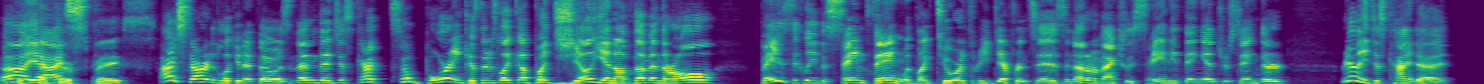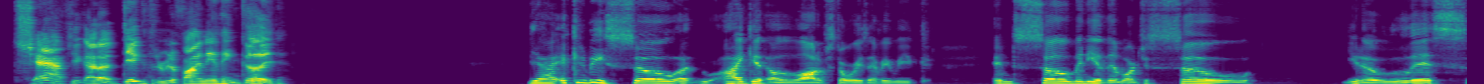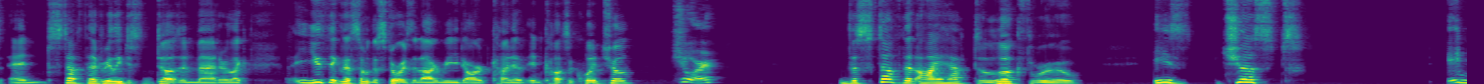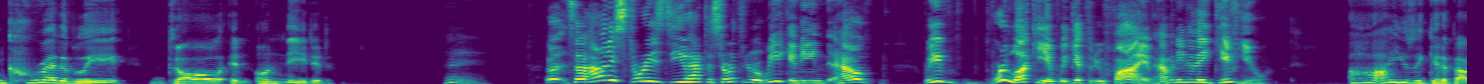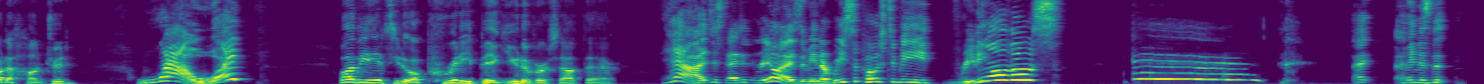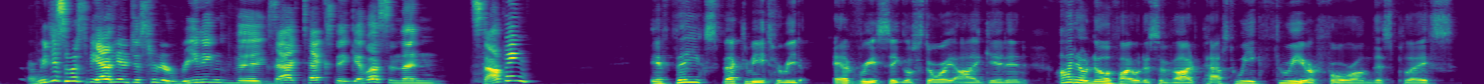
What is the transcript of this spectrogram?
oh, the yeah, sector I, of space? I started looking at those, and then they just got so boring because there's like a bajillion of them, and they're all basically the same thing with like two or three differences, and none of them actually say anything interesting. They're really just kind of chaff you gotta dig through to find anything good. Yeah, it can be so. Uh, I get a lot of stories every week, and so many of them are just so, you know, lists and stuff that really just doesn't matter. Like, you think that some of the stories that I read are kind of inconsequential? Sure. The stuff that I have to look through is just incredibly dull and unneeded. Hmm. Uh, So how many stories do you have to sort through a week? I mean, how we've we're lucky if we get through five. How many do they give you? Uh, I usually get about a hundred. Wow, what? Well, I mean, it's, you know, a pretty big universe out there. Yeah, I just I didn't realize. I mean, are we supposed to be reading all those? I I mean, is it? Are we just supposed to be out here just sort of reading the exact text they give us and then stopping? If they expect me to read every single story I get in, I don't know if I would have survived past week three or four on this place.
